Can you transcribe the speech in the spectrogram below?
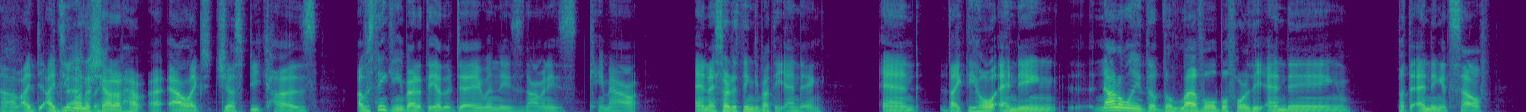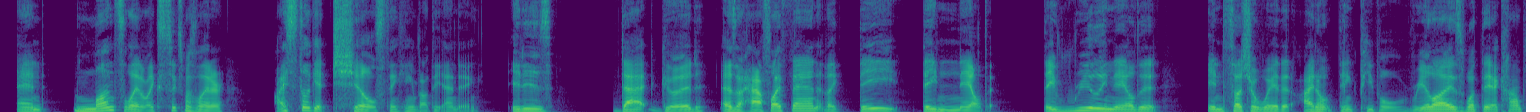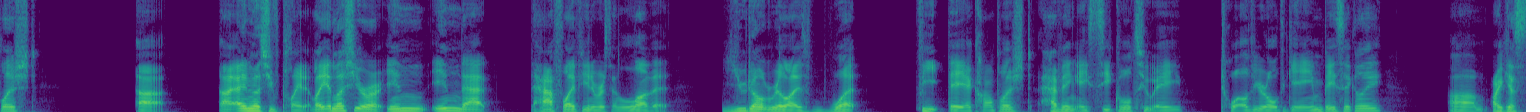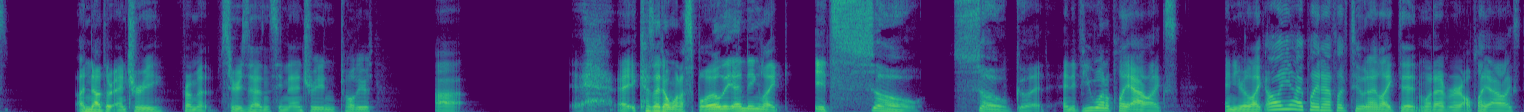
Um, I, d- I do want to shout out how, uh, Alyx just because I was thinking about it the other day when these nominees came out, and I started thinking about the ending, and like the whole ending, not only the the level before the ending, but the ending itself, and months later, like six months later, I still get chills thinking about the ending. It is that good as a Half-Life fan. Like they they nailed it. They really nailed it in such a way that I don't think people realize what they accomplished. Uh, unless you've played it, like unless you're in in that Half-Life universe and love it, you don't realize what feat they accomplished having a sequel to a 12-year-old game, basically. Um, I guess another entry from a series that hasn't seen an entry in 12 years. Uh, because I don't want to spoil the ending. Like it's so so good. And if you want to play Alyx, and you're like, oh yeah, I played Half Life Two and I liked it and whatever, I'll play Alyx.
